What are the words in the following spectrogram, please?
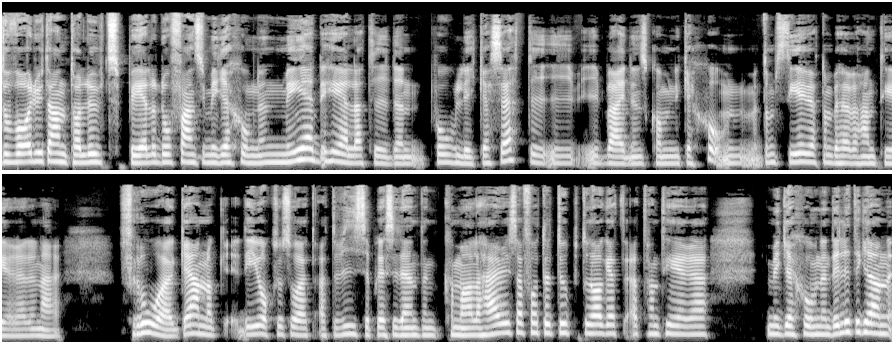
då var det ju ett antal utspel och då fanns ju migrationen med hela tiden på olika sätt i, i, i Bidens kommunikation. De ser ju att de behöver hantera den här frågan och det är ju också så att, att vicepresidenten Kamala Harris har fått ett uppdrag att, att hantera migrationen. Det är lite grann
